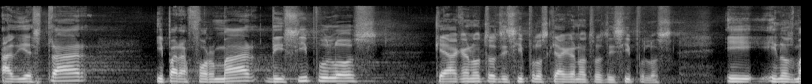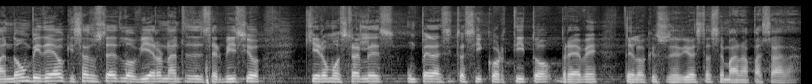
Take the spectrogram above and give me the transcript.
adiestrar y para formar discípulos que hagan otros discípulos, que hagan otros discípulos. Y, nos mandó un video, quizás ustedes lo vieron antes del servicio, quiero mostrarles un pedacito así cortito, breve, de lo que sucedió esta semana pasada.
